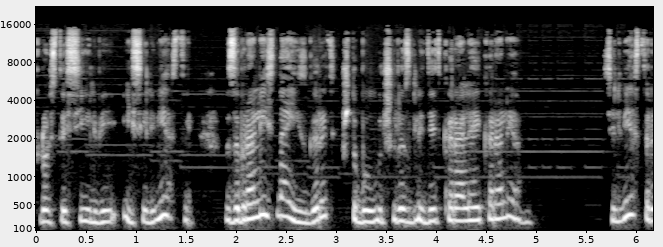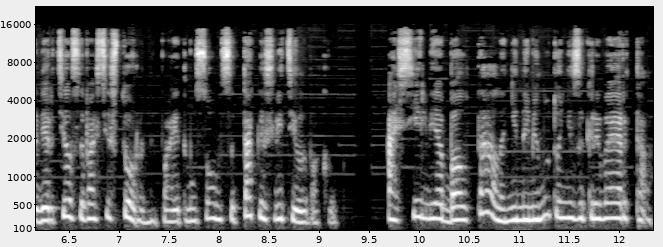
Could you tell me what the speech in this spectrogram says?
Просто Сильвия и Сильвестр забрались на изгородь, чтобы лучше разглядеть короля и королеву. Сильвестр вертелся во все стороны, поэтому солнце так и светило вокруг. А Сильвия болтала, ни на минуту не закрывая рта,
